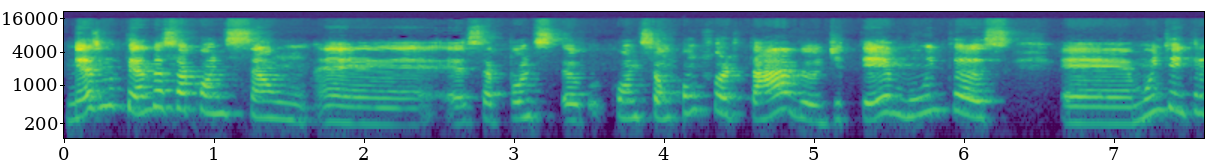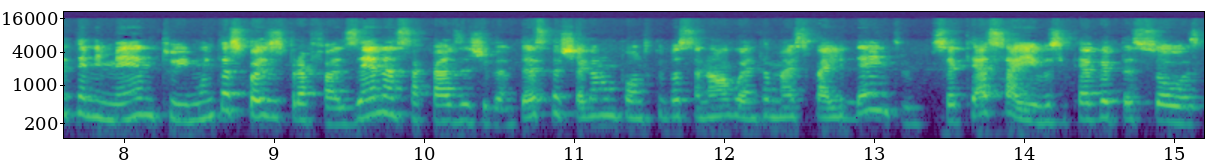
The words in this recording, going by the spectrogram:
Mesmo tendo essa condição, é, essa condição confortável de ter muitas, é, muito entretenimento e muitas coisas para fazer nessa casa gigantesca, chega num ponto que você não aguenta mais ficar ali dentro. Você quer sair, você quer ver pessoas,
